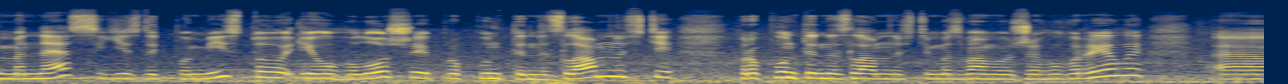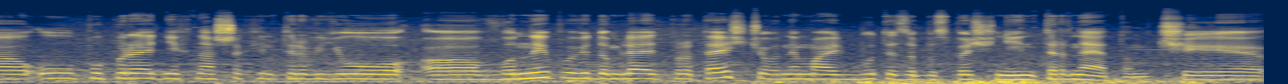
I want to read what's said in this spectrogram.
МНС їздить по місту і оголошує про пункти незламності. Про пункти незламності ми з вами вже говорили е, у попередніх наших інтерв'ю. Вони повідомляють про те, що вони мають бути забезпечені інтернетом. Чи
